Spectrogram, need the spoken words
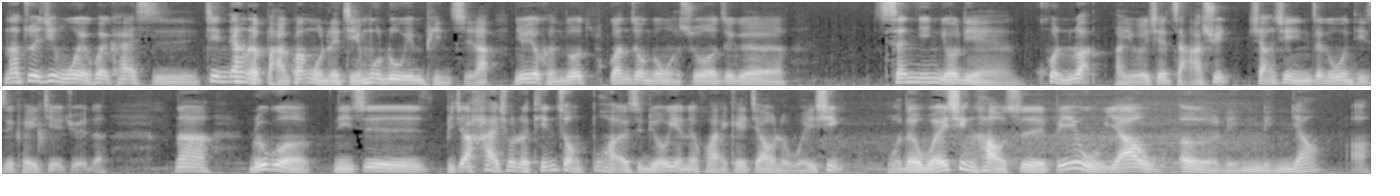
那最近我也会开始尽量的把关我的节目录音品质啦，因为有很多观众跟我说这个。声音有点混乱啊，有一些杂讯，相信这个问题是可以解决的。那如果你是比较害羞的听众，不好意思留言的话，也可以加我的微信，我的微信号是 B 五幺五二零零幺啊。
